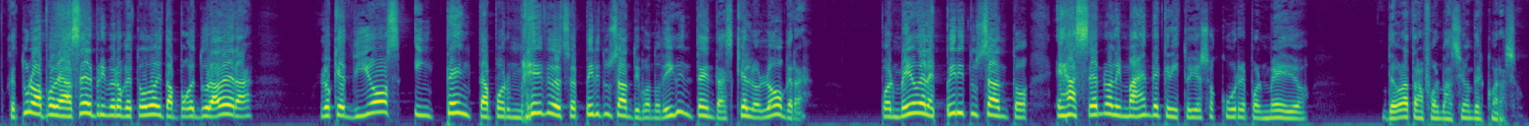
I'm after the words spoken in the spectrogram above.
Porque tú no la puedes hacer primero que todo y tampoco es duradera. Lo que Dios intenta por medio de su Espíritu Santo, y cuando digo intenta es que lo logra, por medio del Espíritu Santo, es hacernos la imagen de Cristo y eso ocurre por medio de una transformación del corazón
